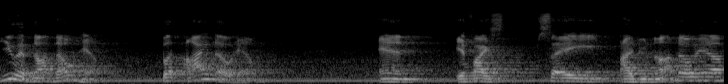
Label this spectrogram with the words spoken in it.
you have not known him, but I know him. And if I say I do not know him,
